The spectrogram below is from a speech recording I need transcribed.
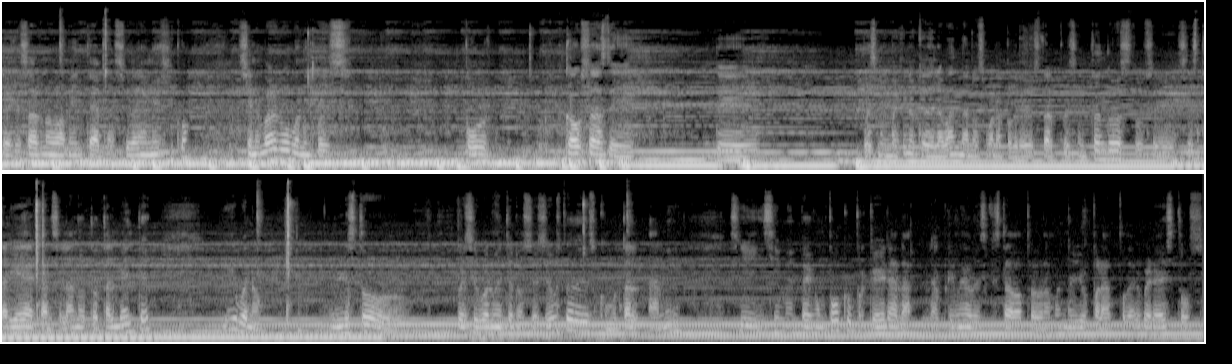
regresar nuevamente a la Ciudad de México. Sin embargo, bueno, pues por causas de, de pues me imagino que de la banda nos van a poder estar presentando, esto se, estaría cancelando totalmente. Y bueno, esto pues igualmente no sé si a ustedes como tal, a mí sí, sí me pega un poco porque era la, primera vez que estaba programando yo para poder ver a estos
